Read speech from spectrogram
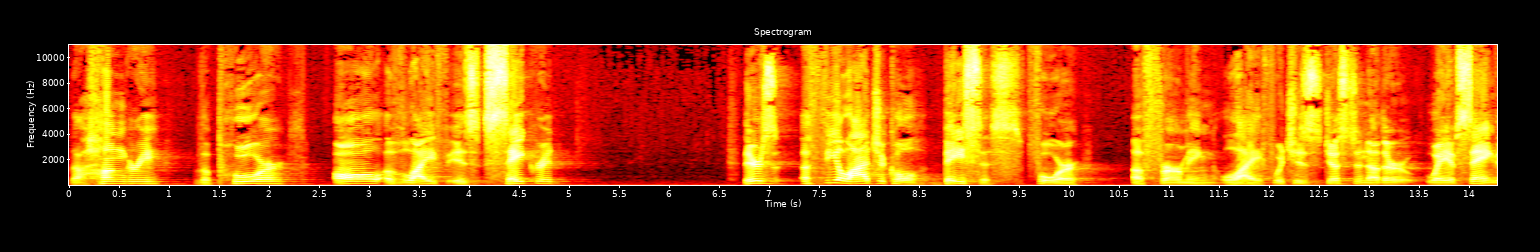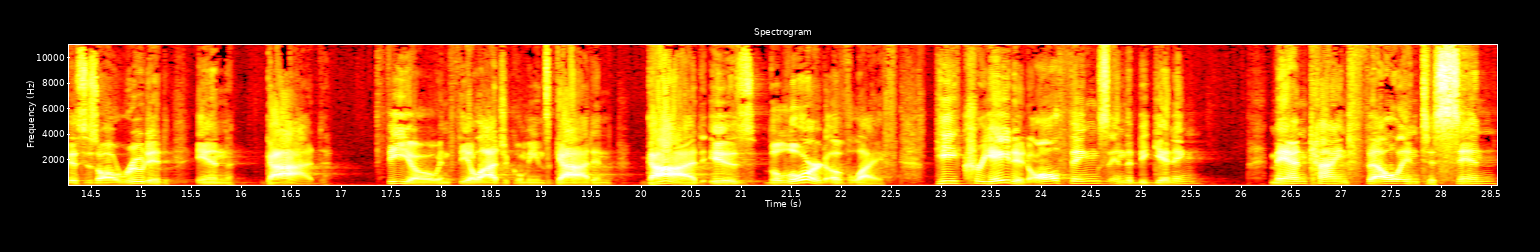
the hungry, the poor. All of life is sacred. There's a theological basis for affirming life, which is just another way of saying this is all rooted in God. Theo in theological means God, and God is the Lord of life. He created all things in the beginning. Mankind fell into sin.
